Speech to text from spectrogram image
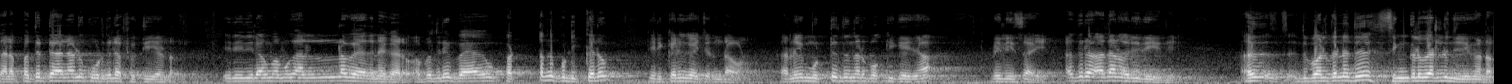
തലപ്പത്തിട്ടാലാണ് കൂടുതൽ എഫക്റ്റ് ചെയ്യേണ്ടത്. ഈ രീതിയിലാകുമ്പോൾ നമുക്ക് നല്ല വേദനക്കാരം അപ്പോൾ ഇതിൽ വേഗം പെട്ടെന്ന് പിടിക്കലും തിരിക്കലും കഴിച്ചിട്ടുണ്ടാവണം. കാരണം ഈ മുട്ട് തിന്നിട്ട് പൊക്കി കഴിഞ്ഞാൽ റിലീസായി അതൊരു അതാണ് ഒരു രീതി. അത് ഇതുപോലെ തന്നെ ഇത് സിംഗിൾ വിരലും ചെയ്യും കണ്ടോ?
